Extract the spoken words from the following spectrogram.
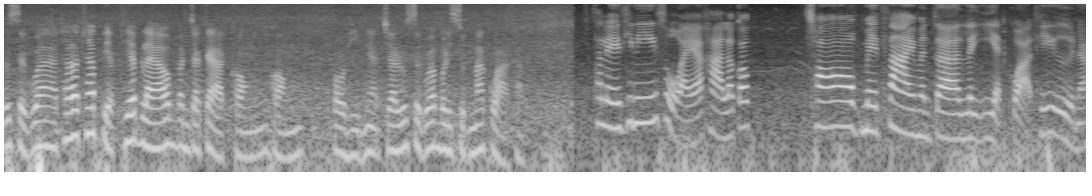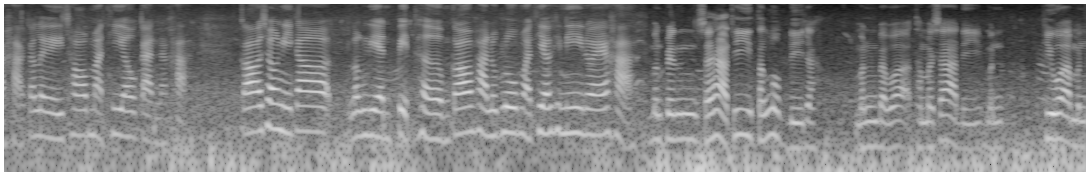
รู้สึกว่าถ้าถ้าเปรียบเทียบแล้วบรรยากาศของของหัวหินเนี่ยจะรู้สึกว่าบริสุทธิ์มากกว่าครับ ทะเลที่นี่สวยอะค่ะ แล้วก็ชอบเม็ดทรายมันจะละเอียดกว่าที่อื่นนะคะ ก็เลยชอบมาเที่ยวกันนะคะ ก็ช่วงนี้ก็โรงเรียนปิดเทอมก็พาลูกๆมาเที่ยวที่นี่ด้วยค่ะ มันเป็นชายหาดที่สงบดีจ้ะมันแบบว่าธรรมชาติดีมันพี่ว่ามัน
